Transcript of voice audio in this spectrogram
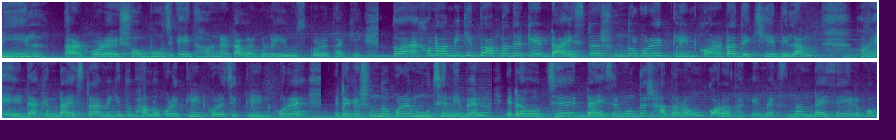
নীল, তারপরে সবুজ এই ধরনের কালারগুলো ইউজ করে থাকি। তো এখন আমি কিন্তু আপনাদেরকে ডাইসটা সুন্দর করে ক্লিন করাটা দেখিয়ে দিলাম। হ্যাঁ এই দেখেন ডাইসটা আমি কিন্তু ভালো করে ক্লিন করেছি। ক্লিন করে এটাকে সুন্দর করে মুছে নেবেন। এটা হচ্ছে ডাইসের মধ্যে সাদা রং করা থাকে। ম্যাক্সিমাম ডাইসে এরকম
